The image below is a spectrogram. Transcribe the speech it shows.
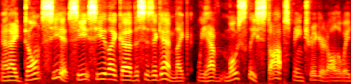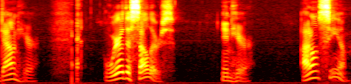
And i don't see it. See see like uh, this is again like we have mostly stops being triggered all the way down here. Where are the sellers in here I don't see them.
